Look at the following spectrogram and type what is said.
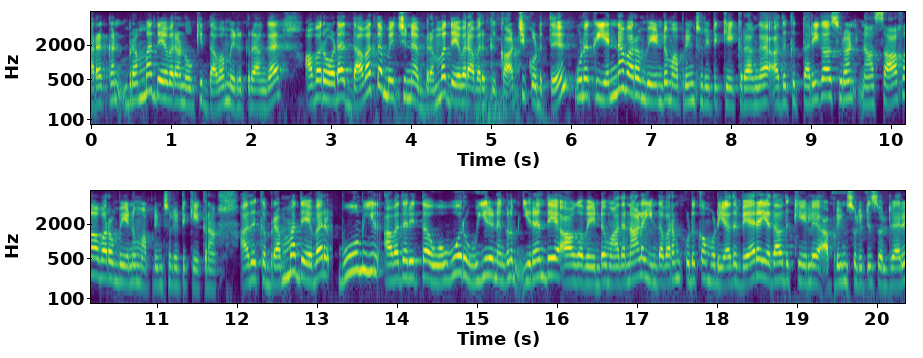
அரக்கன் பிரம்மதேவரை நோக்கி தவம் இருக்கிறாங்க. அவரோட தவத்தை மெச்சின பிரம்மதேவர் அவருக்கு காட்சி கொடுத்து உனக்கு என்ன வரம் வேண்டும்? அப்படின்னு சொல்லிட்டு கேட்குறாங்க அதுக்கு தரிகாசுரன் நான் சாகா வரம் வேணும் அப்படின்னு சொல்லிட்டு கேட்குறான் அதுக்கு பிரம்மதேவர் பூமியில் அவதரித்த ஒவ்வொரு உயிரினங்களும் இறந்தே ஆக வேண்டும். அதனால இந்த வரம் கொடுக்க முடியாது. வேற ஏதாவது கேளு அப்படின்னு சொல்லிட்டு சொல்றாரு.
